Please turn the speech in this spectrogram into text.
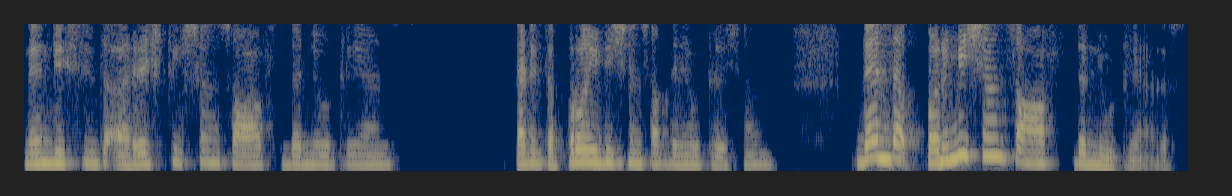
Then this is the restrictions of the nutrients. That is the prohibitions of the nutrition. Then the permissions of the nutrients.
